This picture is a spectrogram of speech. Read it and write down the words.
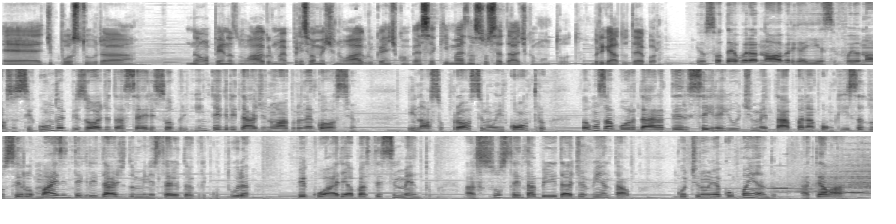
é, de postura, não apenas no agro, mas principalmente no agro que a gente conversa aqui, mas na sociedade como um todo. Obrigado, Débora. Eu sou Débora Nóbrega e esse foi o nosso segundo episódio da série sobre integridade no agronegócio. Em nosso próximo encontro, vamos abordar a terceira e última etapa na conquista do selo Mais Integridade do Ministério da Agricultura, Pecuária e Abastecimento, a sustentabilidade ambiental. Continue acompanhando. Até lá!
